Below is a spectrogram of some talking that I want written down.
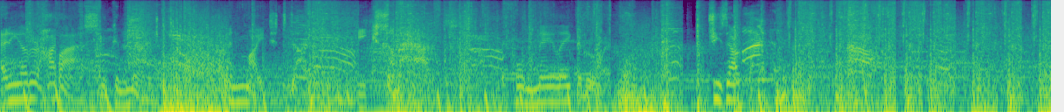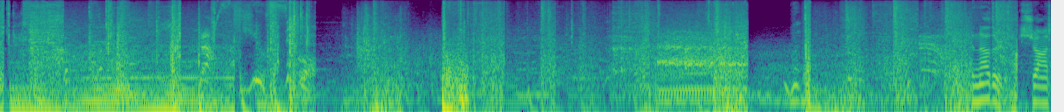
Any other high class you can imagine. And might eke some habits. For melee everywhere. She's out. Another shot.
